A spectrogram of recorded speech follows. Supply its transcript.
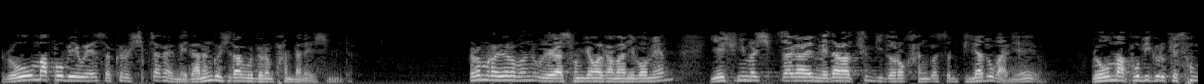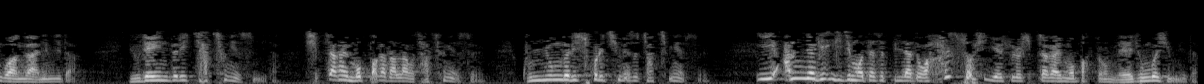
로마법에 의해서 그를 십자가에 매다는 것이라고 그들은 판단했습니다. 그러므로 여러분 우리가 성경을 가만히 보면 예수님을 십자가에 매달아 죽이도록 한 것은 빌라도가 아니에요. 로마 법이 그렇게 선고한 거 아닙니다. 유대인들이 자청했습니다. 십자가에 못 박아달라고 자청했어요. 군중들이 소리치면서 자청했어요. 이 압력에 이기지 못해서 빌라도가 할 수 없이 예수를 십자가에 못 박도록 내준 것입니다.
